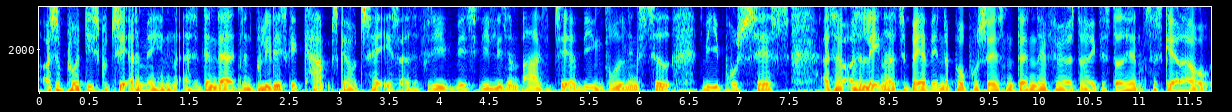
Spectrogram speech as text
og så på at diskutere det med hende. Altså den der, den politiske kamp skal jo tages, altså fordi hvis vi ligesom bare accepterer, at vi er en brydningstid, vi er i proces, altså og så læner os tilbage og venter på, at processen den øh, fører os det rigtige sted hen, så sker der jo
